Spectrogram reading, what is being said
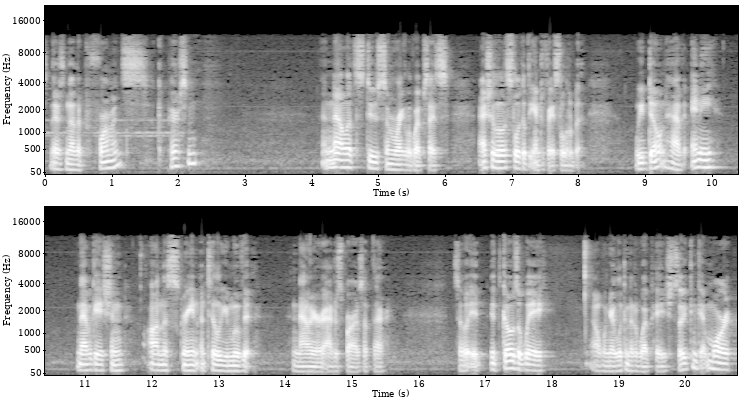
So there's another performance comparison. And now let's do some regular websites. Actually, let's look at the interface a little bit we don't have any navigation on the screen until you move it. And now your address bar is up there. So it, it goes away uh, when you're looking at a web page, so you can get more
